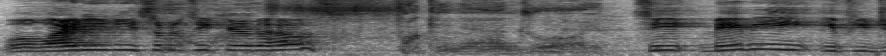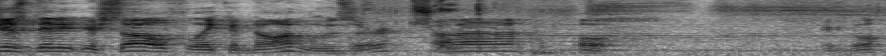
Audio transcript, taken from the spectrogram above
Well, why do you need someone to take care of the house? Fucking android. See, maybe if you just did it yourself, like a non-loser. Uh, oh, there you go.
